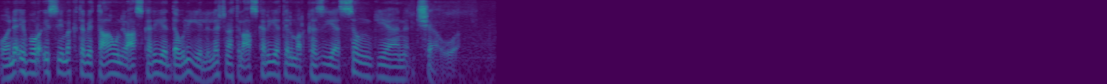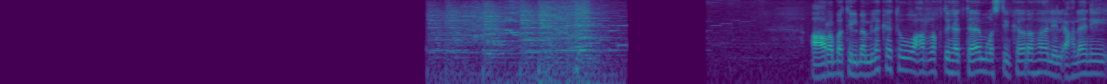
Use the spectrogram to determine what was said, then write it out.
ونائب رئيس مكتب التعاون العسكري الدولي للجنة العسكرية المركزية سونغ يان تشاو. أعربت المملكة عن رفضها التام واستنكارها للإعلان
